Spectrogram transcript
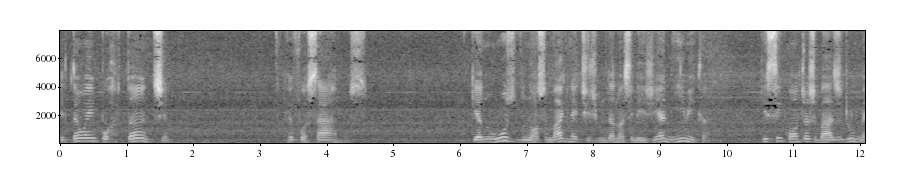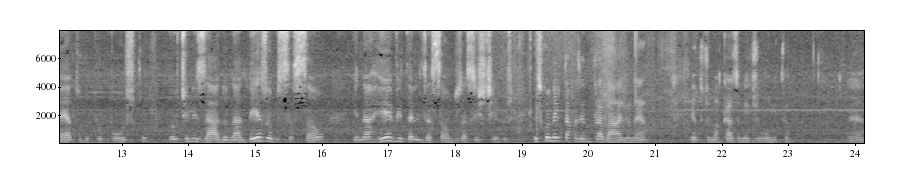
Então é importante reforçarmos que é no uso do nosso magnetismo e da nossa energia anímica que se encontram as bases do método proposto utilizado na desobsessão e na revitalização dos assistidos. Isso quando a gente está fazendo trabalho, né? Dentro de uma casa mediúnica. Né?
